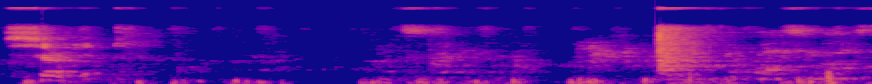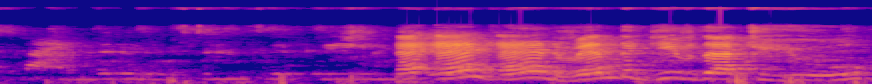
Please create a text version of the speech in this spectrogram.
circuit. And, and and when they give that to you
